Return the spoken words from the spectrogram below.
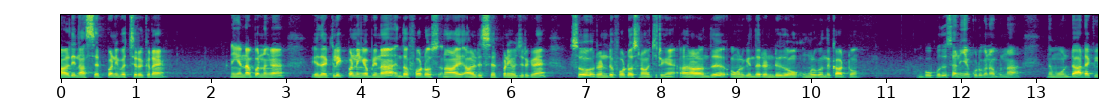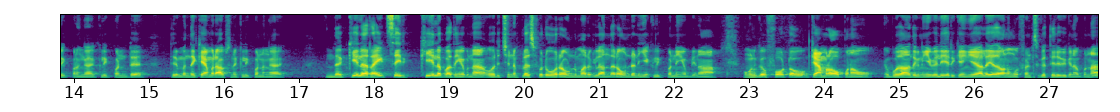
ஆல்ரெடி நான் செட் பண்ணி வச்சுருக்கிறேன். நீங்கள் என்ன பண்ணுங்கள் இதை கிளிக் பண்ணிங்க அப்படின்னா இந்த ஃபோட்டோஸ் நான் ஆல்ரெடி செட் பண்ணி வச்சுருக்கிறேன். ஸோ ரெண்டு ஃபோட்டோஸ் நான் வச்சுருக்கேன். அதனால் வந்து உங்களுக்கு இந்த ரெண்டு இதுவும் உங்களுக்கு வந்து காட்டும். இப்போ புதுசாக நீங்கள் கொடுக்கணும் அப்படின்னா இந்த மூணு டாட்டை கிளிக் பண்ணுங்கள் கிளிக் பண்ணிட்டு திரும்ப இந்த கேமரா ஆப்ஷனை கிளிக் பண்ணுங்கள் இந்த கீழே ரைட் சைடு கீழே பார்த்தீங்க அப்படின்னா ஒரு சின்ன ப்ளஸ் போட்டு ஒரு ரவுண்டு மாதிரி இருக்குல்ல அந்த ரவுண்டை நீங்கள் கிளிக் பண்ணீங்க அப்படின்னா உங்களுக்கு ஃபோட்டோ கேமரா ஓப்பன் ஆகும். இப்போ உதாரணத்துக்கு நீங்கள் வெளியே இருக்கீங்க அல்ல ஏதாவது உங்கள் ஃப்ரெண்ட்ஸுக்கு தெரிவிக்கணும் அப்படின்னா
